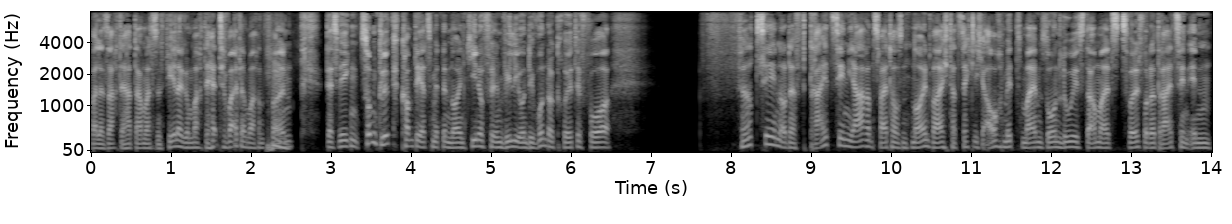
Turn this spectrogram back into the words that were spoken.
weil er sagt, er hat damals einen Fehler gemacht, er hätte weitermachen sollen. Deswegen, zum Glück kommt er jetzt mit einem neuen Kinofilm Willi und die Wunderkröte vor 14 oder 13 Jahren, 2009, war ich tatsächlich auch mit meinem Sohn Louis damals 12 oder 13 in,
